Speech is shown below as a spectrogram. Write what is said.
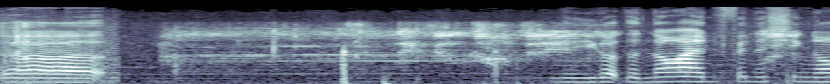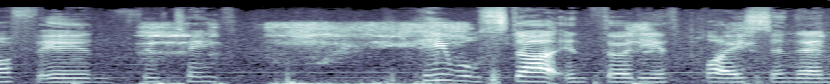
48. Uh, you got the 9 finishing off in 15th. He will start in 30th place, and then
